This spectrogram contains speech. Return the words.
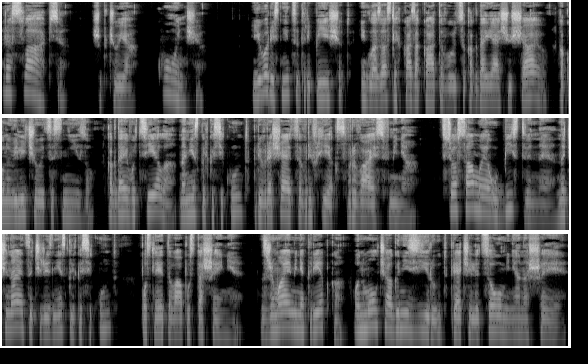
«Расслабься», – шепчу я. «Кончи». Его ресницы трепещут, и глаза слегка закатываются, когда я ощущаю, как он увеличивается снизу, когда его тело на несколько секунд превращается в рефлекс, врываясь в меня. Все самое убийственное начинается через несколько секунд после этого опустошения. Сжимая меня крепко, он молча агонизирует, пряча лицо у меня на шее.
